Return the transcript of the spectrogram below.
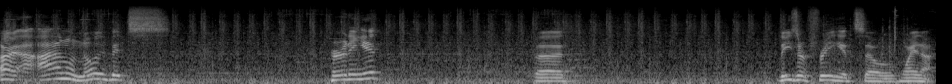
Alright, I, I don't know if it's hurting it, but these are free hits, so why not?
